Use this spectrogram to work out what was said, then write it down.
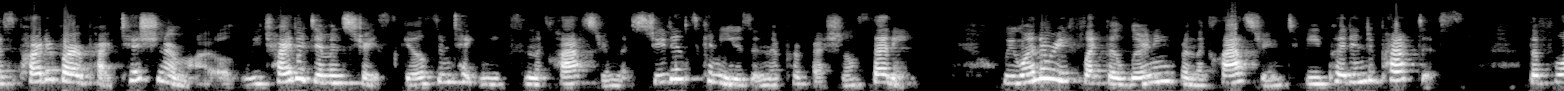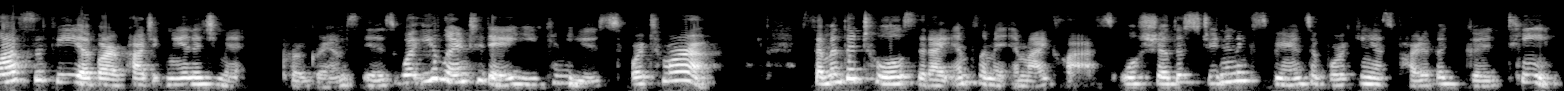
As part of our practitioner model, we try to demonstrate skills and techniques in the classroom that students can use in their professional setting. We want to reflect the learning from the classroom to be put into practice. The philosophy of our project management programs is what you learn today you can use for tomorrow. Some of the tools that I implement in my class will show the student experience of working as part of a good team.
